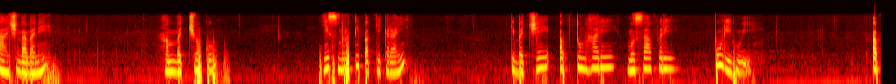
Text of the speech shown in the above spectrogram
आज बाबा ने हम बच्चों को ये स्मृति पक्की कराई कि बच्चे, अब तुम्हारी मुसाफरी पूरी हुई। अब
